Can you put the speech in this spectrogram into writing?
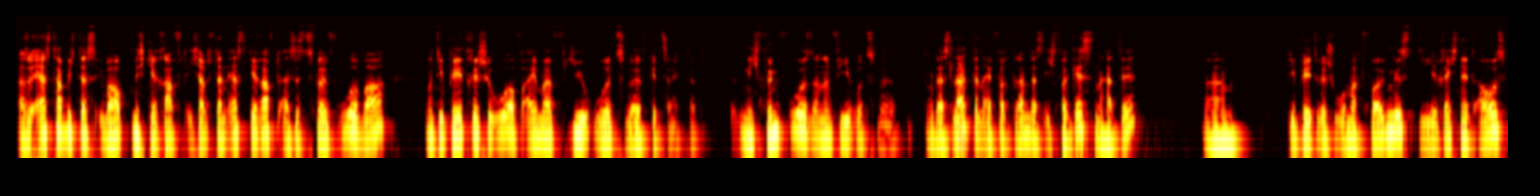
also erst habe ich das überhaupt nicht gerafft. Ich habe es dann erst gerafft, als es 12 Uhr war und die petrische Uhr auf einmal 4 Uhr 12 gezeigt hat. Nicht 5 Uhr, sondern 4 Uhr 12. Und das lag Ja. dann einfach dran, dass ich vergessen hatte, ähm, die petrische Uhr macht folgendes, die rechnet aus,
